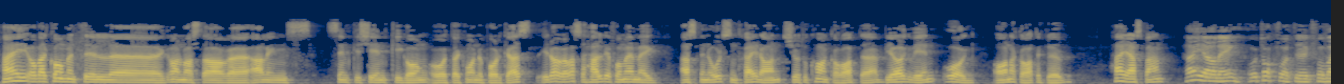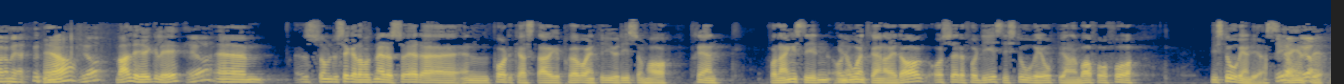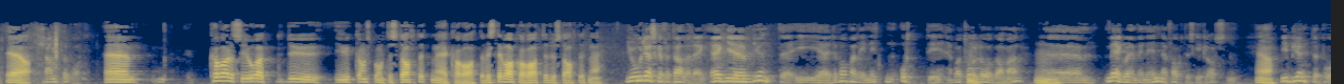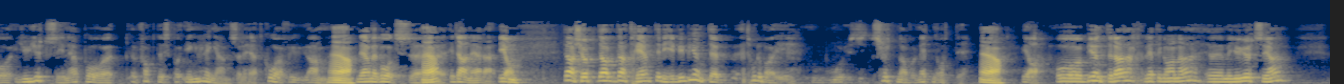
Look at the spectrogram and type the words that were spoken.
Hei og velkommen til uh, grandmaster uh, Erling Simkishin Kigong og Taekwondo Podcast. I dag har jeg vært så heldig å få med meg Espen Olsen Treidan, Shotokan Karate, Bjørgvin og Arna Karateklubb. Hei, Espen. Hei, Erling, og takk for at jeg får være med. ja, ja, veldig hyggelig. Ja. Um, som du sikkert har fått med deg, så er det en podkast der jeg prøver å intervjue de som har trent for lenge siden, og Ja. noen trener i dag. Og så er det for deres historie opp igjennom, bare for å få historien deres, Ja, egentlig. ja, ja. Kjempebra. Eh, hva var det som gjorde at du i utgangspunktet startet med karate, hvis det var karate du startet med? Jo, det skal jeg fortelle deg. Jeg eh, begynte i eh, Det var vel i 1980. Jeg var tolv år gammel. Eh, meg og en venninne faktisk i klassen. Ja. Vi begynte på jiu-jitsu eh, faktisk på Ynglingen, som det het. KFUM. Ja. Nede med Vågs eh, Ja. der nede. Ja. Der, kjøpt, der, der trente vi. Vi begynte Jeg tror det var i slutten av 1980. Ja. Ja, og begynte der litt grann, med jiu-jitsu igjen.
